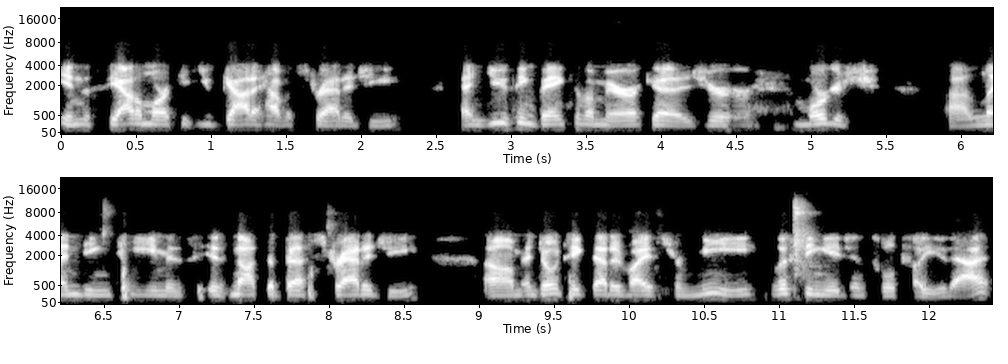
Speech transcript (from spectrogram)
in the Seattle market, you've got to have a strategy, and using Bank of America as your mortgage uh, lending team is is not the best strategy. Um, and don't take that advice from me. Listing agents will tell you that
